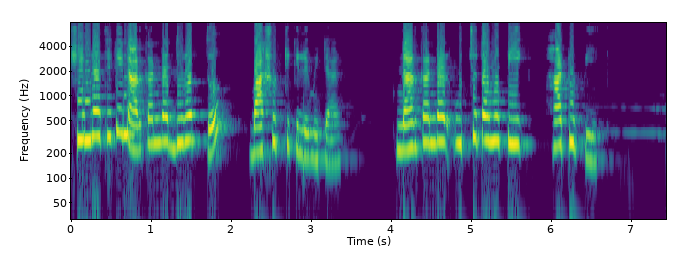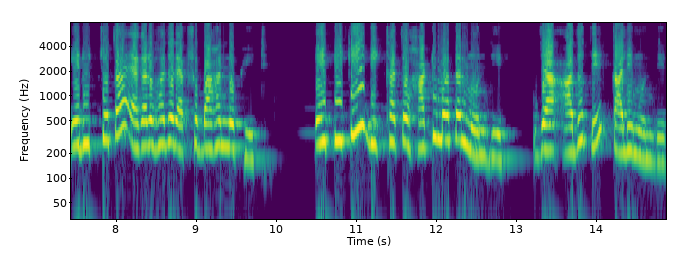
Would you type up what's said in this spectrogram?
সিমলা থেকে নারকান্ডার দূরত্ব বাষট্টি কিলোমিটার। নারকান্ডার উচ্চতম পিক হাঁটু পিক। এর উচ্চতা এগারো হাজার একশো বাহান্ন ফিট। এই পিকেই বিখ্যাত হাঁটু মাতার মন্দির, যা আদতে কালী মন্দির।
